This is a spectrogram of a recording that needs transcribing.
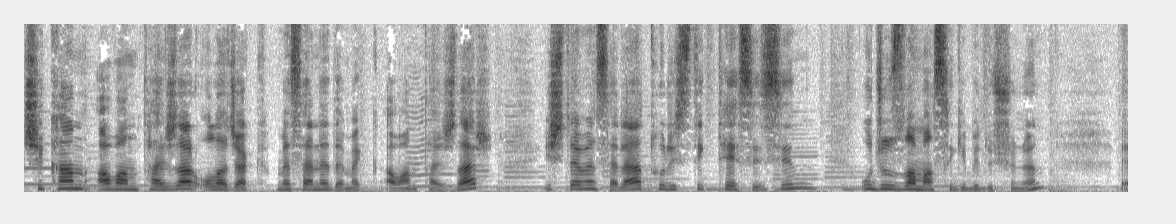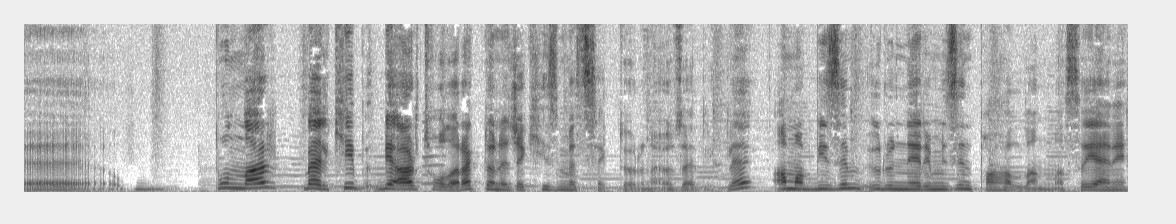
çıkan avantajlar olacak. Mesela ne demek avantajlar? İşte mesela turistik tesisin ucuzlaması gibi düşünün. Ee, bunlar belki bir artı olarak dönecek hizmet sektörüne özellikle. Ama bizim ürünlerimizin pahalanması yani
